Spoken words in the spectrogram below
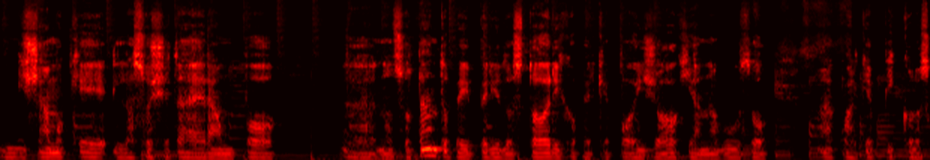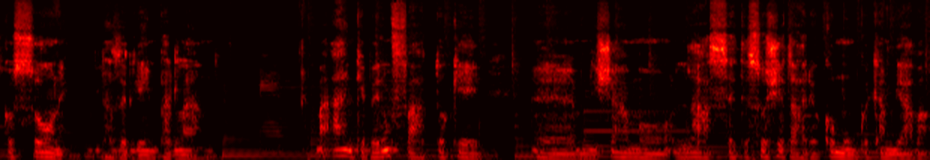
diciamo che la società era un po' eh, non soltanto per il periodo storico, perché poi i giochi hanno avuto eh, qualche piccolo scossone, laser game parlando, ma anche per un fatto che eh, diciamo, l'asset societario comunque cambiava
